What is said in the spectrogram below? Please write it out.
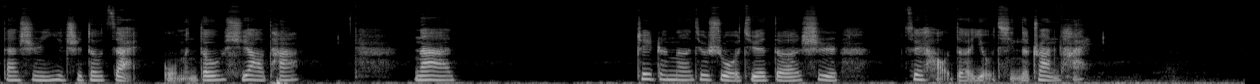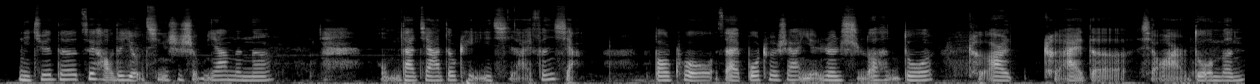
但是一直都在，我们都需要它。那这个呢，就是我觉得是最好的友情的状态。你觉得最好的友情是什么样的呢？我们大家都可以一起来分享，包括我在播客上也认识了很多可爱可爱的小耳朵们，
